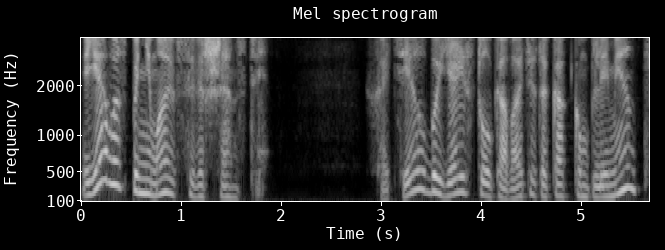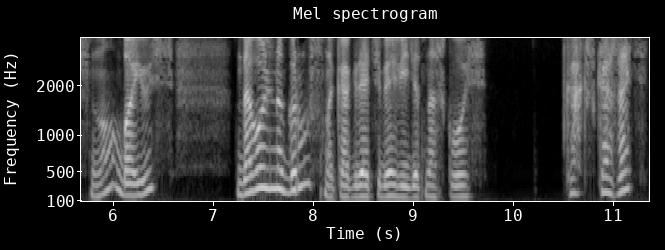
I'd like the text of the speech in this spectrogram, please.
я вас понимаю в совершенстве». Хотел бы я истолковать это как комплимент, но, боюсь, довольно грустно, когда тебя видят насквозь. Как сказать?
